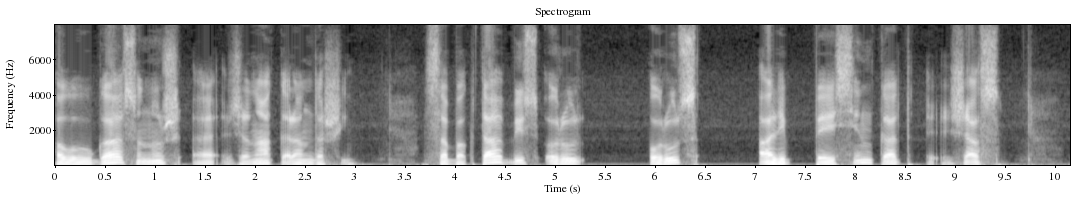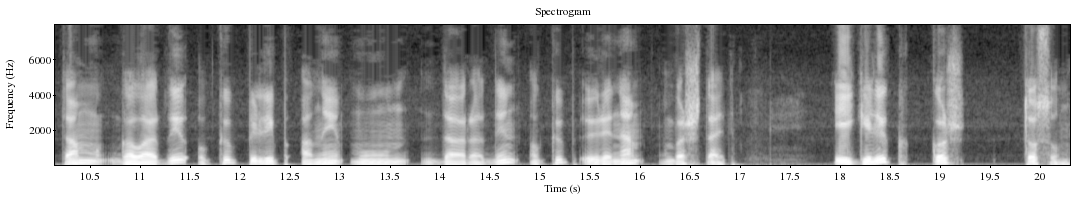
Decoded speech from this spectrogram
алууга сунуш жана карандаши. Сабакта биз орус алипесин кат жаз. Там галарды окуп билип аны муундарадын окуп öğrenem баштайт. Ийгилик кош тосун.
